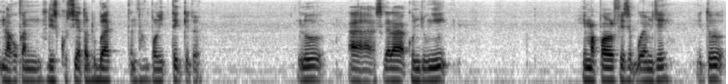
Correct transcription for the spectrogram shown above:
melakukan diskusi atau debat tentang politik gitu. Lu eh, segera kunjungi Himapol Visip UMJ itu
